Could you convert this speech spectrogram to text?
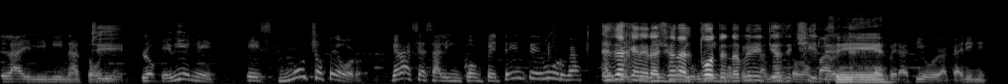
la eliminatoria. Lo que viene es mucho peor. Gracias al incompetente de Burga. Es la generación al en 2022 de Chile. Sí. Operativo de Bacarini.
